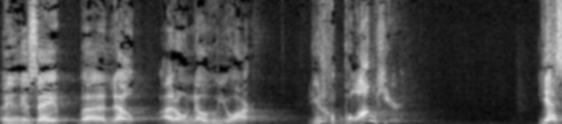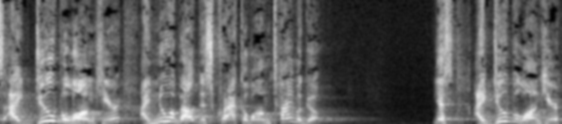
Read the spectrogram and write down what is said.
And he's going to say, uh, No, I don't know who you are. You don't belong here. Yes, I do belong here. I knew about this crack a long time ago. Yes, I do belong here.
